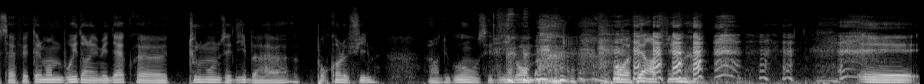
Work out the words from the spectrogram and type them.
ça a fait tellement de bruit dans les médias que tout le monde nous a dit bah, pour quand le film? Alors, du coup, on s'est dit bon, bah, on va faire un film. Et,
